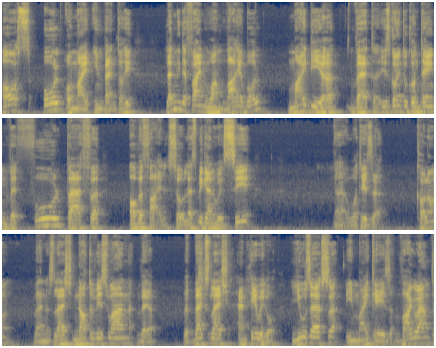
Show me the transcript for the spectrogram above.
all of my inventory let me define one variable, my dir, that is going to contain the full path of a file. So let's begin with C, uh, what is uh, colon, then slash, not this one, the, the backslash, and here we go. Users, in my case, Vagrant,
